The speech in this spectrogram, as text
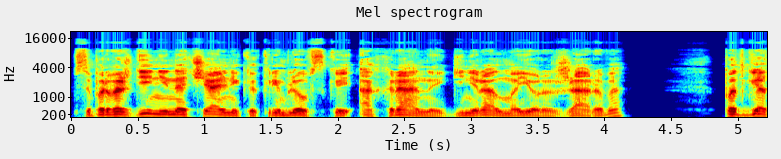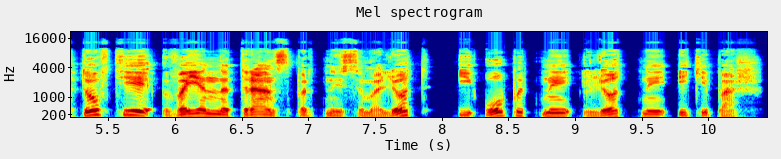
в сопровождении начальника кремлевской охраны генерал-майора Жарова, подготовьте военно-транспортный самолет и опытный летный экипаж.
